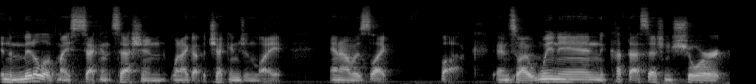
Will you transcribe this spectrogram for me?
in the middle of my second session when I got the check engine light, and I was like, "Fuck!" And so I went in, cut that session short,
